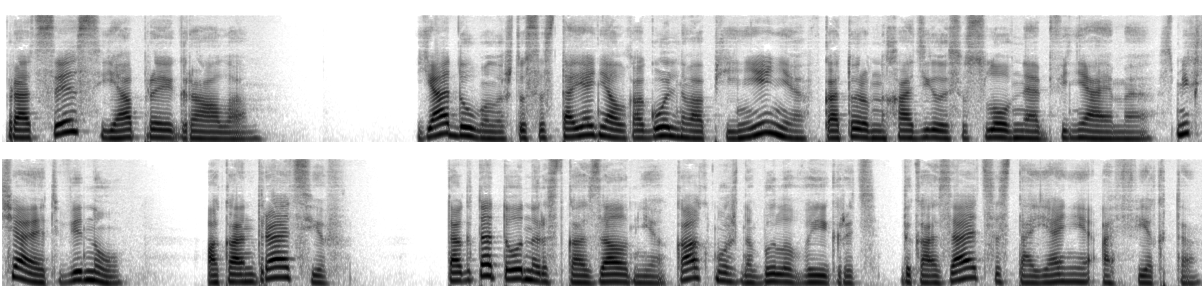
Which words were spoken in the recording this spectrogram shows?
Процесс я проиграла. Я думала, что состояние алкогольного опьянения, в котором находилась условная обвиняемая, смягчает вину. А Кондратьев тогда-то он и рассказал мне, как можно было выиграть доказать состояние аффекта.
